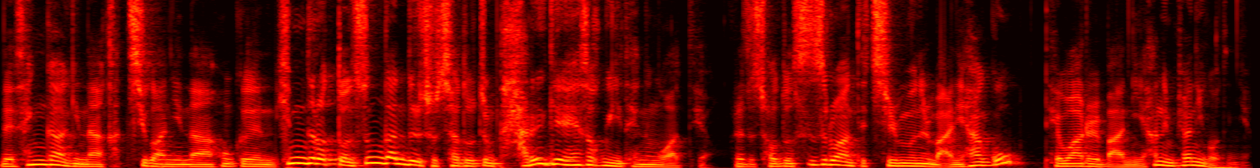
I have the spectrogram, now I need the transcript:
내 생각이나 가치관이나 혹은 힘들었던 순간들조차도 좀 다르게 해석이 되는 것 같아요. 그래서 저도 스스로한테 질문을 많이 하고 대화를 많이 하는 편이거든요.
